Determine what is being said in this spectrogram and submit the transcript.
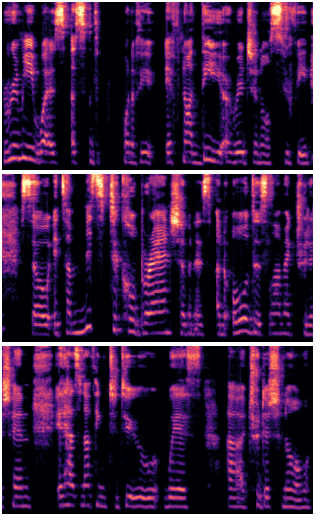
Rumi was a, one of the, if not the original Sufi. So it's a mystical branch of an, an old Islamic tradition. It has nothing to do with uh, traditional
